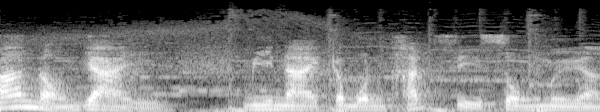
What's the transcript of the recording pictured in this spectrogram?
บ้านหนองใหญ่ มีนายกมลทัศน์ศรีทรงเมือง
